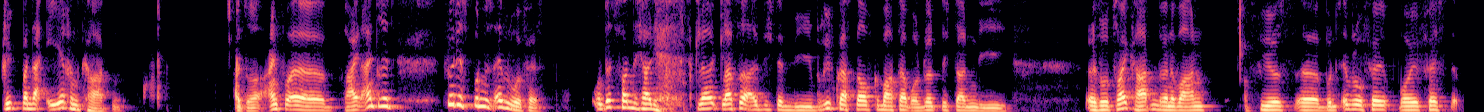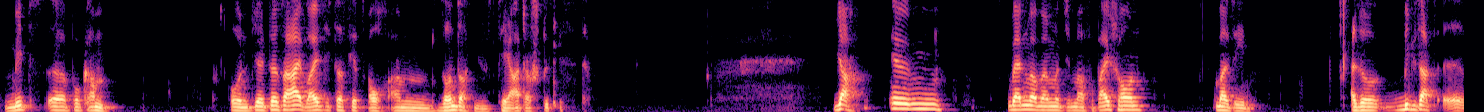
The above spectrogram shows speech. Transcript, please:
kriegt man da Ehrenkarten. Also ein äh, freien Eintritt für das Bundes-Ebbelwohlfest. Und das fand ich halt klasse, als ich dann die Briefkasten aufgemacht habe und plötzlich dann die äh, so zwei Karten drin waren fürs äh, Bundes-Fest mit äh, Programm. Und ja, deshalb weiß ich, dass jetzt auch am Sonntag dieses Theaterstück ist. Ja, ähm, werden wir beim mal vorbeischauen. Mal sehen. Also, wie gesagt, äh,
